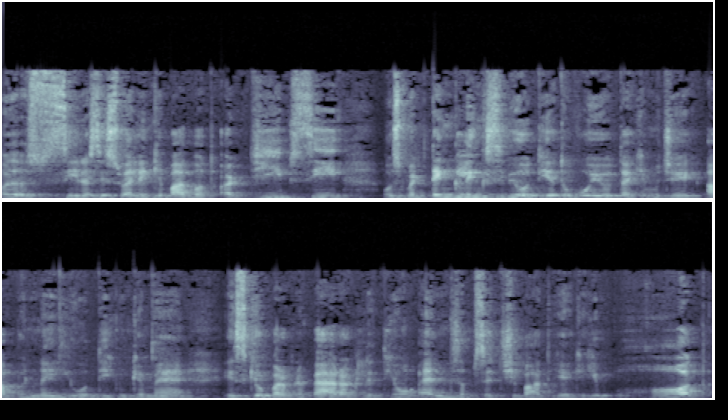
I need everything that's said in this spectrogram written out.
सीरियसली स्वेलिंग के बाद बहुत अजीब सी उसमें टिंगलिंग सी भी होती है तो वो ही होता है कि मुझे अब नहीं होती क्योंकि मैं इसके ऊपर अपने पैर रख लेती हूँ। एंड सबसे अच्छी बात यह है कि ये बहुत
